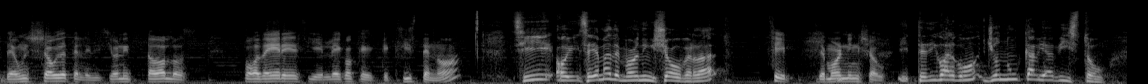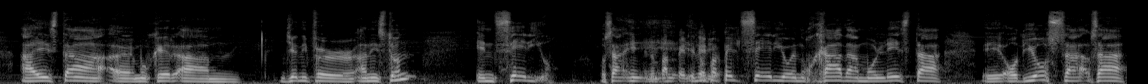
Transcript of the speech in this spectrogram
de un show de televisión y todos los poderes y el ego que, que existe, ¿no? Sí, hoy se llama The Morning Show, ¿verdad? Sí, The Morning Show. Y te digo algo, yo nunca había visto a esta eh, mujer, a um, Jennifer Aniston, en serio. O sea, en, En un papel en un serio. papel serio, enojada, molesta, eh, odiosa. O sea,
